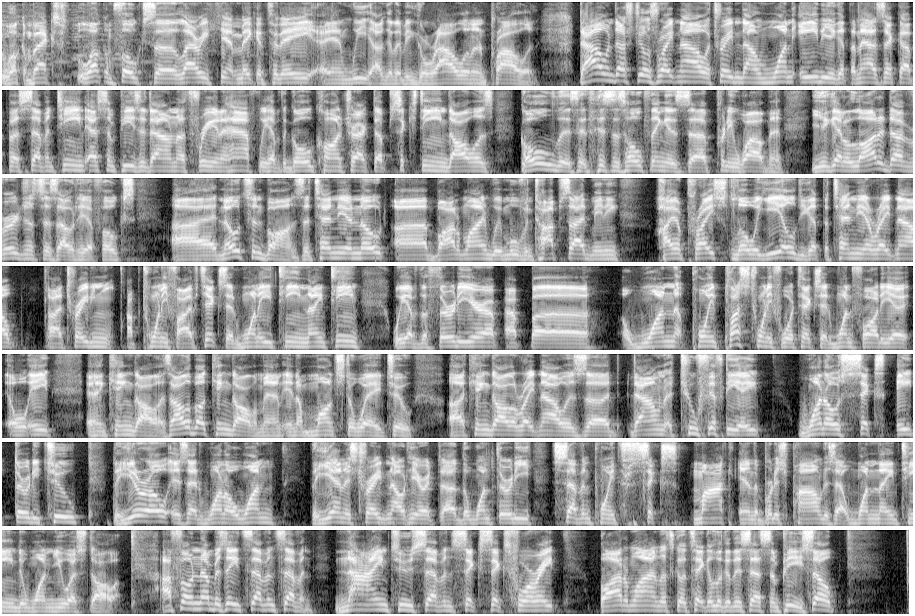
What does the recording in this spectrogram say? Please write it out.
Welcome back. Welcome, folks. Uh, Larry can't make it today, and we are going to be growling and prowling. Dow Industrials right now are trading down 180. You got the Nasdaq up uh, 17. S&Ps are down uh, three and a half. We have the gold contract up $16. Gold is this is whole thing is uh, pretty wild, man. You get a lot of divergences out here, folks. Uh, notes and bonds. The 10-year note. Uh, bottom line, we're moving topside, meaning higher price, lower yield. You got the 10-year right now uh, trading up 25 ticks at 118.19. We have the 30 year up, up uh, one point plus 24 ticks at 140.08 and King Dollar. It's all about King Dollar, man, in a monster way, too. Uh, King Dollar right now is uh, down 258, 106.832. The euro is at 101. The yen is trading out here at uh, the 137.6 mark, and the British pound is at 119 to 1 US dollar. Our phone number is 877 927 6648. Bottom line, let's go take a look at this S&P. So,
